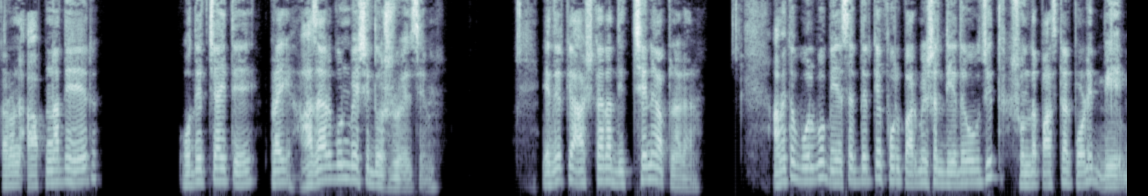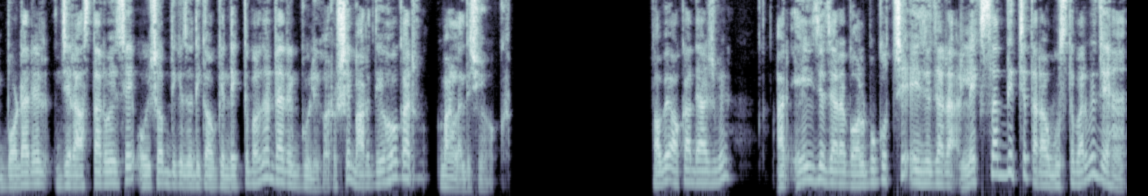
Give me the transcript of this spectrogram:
কারণ আপনাদের, ওদের চাইতে প্রায় হাজার গুণ বেশি দোষ রয়েছে। এদেরকে আশকারা দিচ্ছেন আপনারা। আমি তো বলব বিএসএফ দেরকে ফুল পারমিশন দিয়ে দেওয়া উচিত। সন্ধ্যা পাঁচটার পরে বর্ডারের যে রাস্তা রয়েছে ওই সব দিকে যদি কাউকে দেখতে পাওয়া যায় ডাইরেক্ট গুলি করো। সে ভারতীয় হোক আর বাংলাদেশি হোক। তবে অকাদে আসবে। আর এই যে যারা গল্প করছে, এই যে যারা লেকচার দিচ্ছে, তারাও বুঝতে পারবে যে হ্যাঁ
